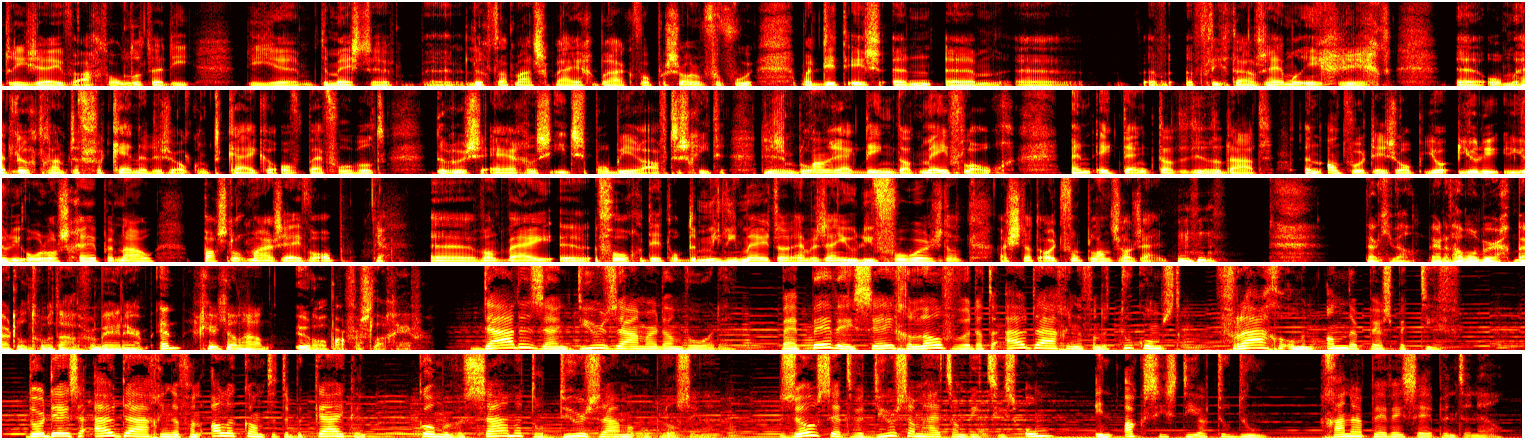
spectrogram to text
737-800, hè, die, die uh, de meeste uh, luchtvaartmaatschappijen gebruiken voor persoonvervoer. Maar dit is een, um, een vliegtuig is helemaal ingericht om het luchtruim te verkennen. Dus ook om te kijken of bijvoorbeeld de Russen ergens iets proberen af te schieten. Het is een belangrijk ding dat meevloog. En ik denk dat het inderdaad een antwoord is op jullie, jullie oorlogsschepen. Nou, pas nog maar eens even op. Ja. Uh, want wij uh, volgen dit op de millimeter en we zijn jullie voor dat, als je dat ooit van plan zou zijn. Dankjewel. Bernard Hammelburg, buitenlandcommentator van BNR. En Geert-Jan Haan, Europa-verslaggever. Daden zijn duurzamer dan woorden. Bij PwC geloven we dat de uitdagingen van de toekomst vragen om een ander perspectief. Door deze uitdagingen van alle kanten te bekijken, komen we samen tot duurzame oplossingen. Zo zetten we duurzaamheidsambities om in acties die ertoe doen. Ga naar pwc.nl.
